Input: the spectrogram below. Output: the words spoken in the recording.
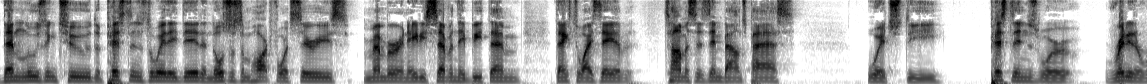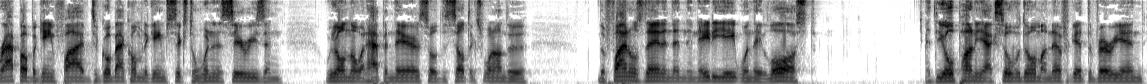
them losing to the Pistons the way they did, and those are some hard fought series. Remember in 87, they beat them thanks to Isiah Thomas's inbounds pass, which the Pistons were ready to wrap up a game five to go back home to game six to win in the series. And we all know what happened there. So the Celtics went on to the finals then. And then in 88, when they lost at the old Pontiac Silverdome, I'll never forget the very end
